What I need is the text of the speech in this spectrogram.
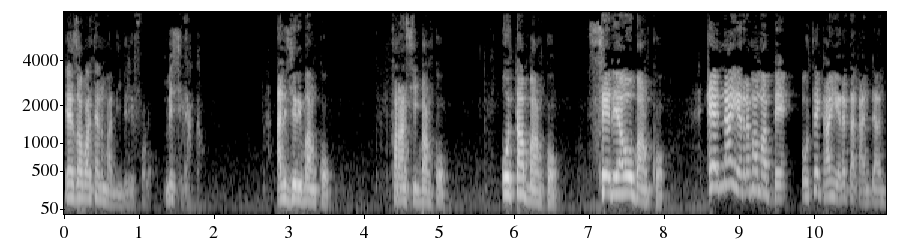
ka watɛni ma libere fɔlɔ. N bɛ sigi a faransi ota b'an kɔ cdao b'an kɔ e n'an yɛrɛma ma bɛn o k'an yɛrɛ ta k'an dan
